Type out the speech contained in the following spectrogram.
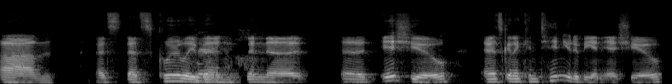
yet. Um, that's that's clearly yeah. been been a, a issue, and it's going to continue to be an issue.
